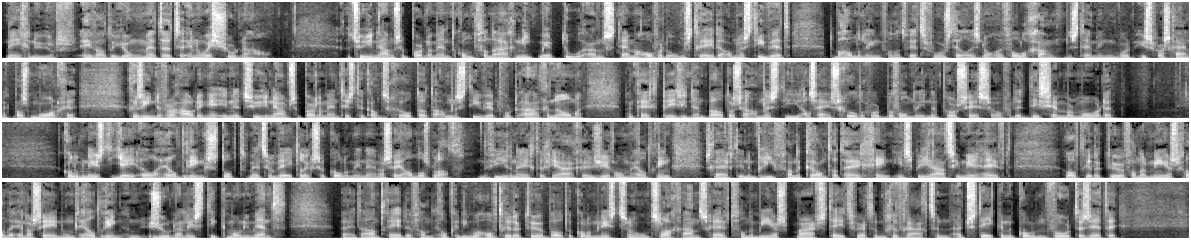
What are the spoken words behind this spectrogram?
9 uur, Ewout de Jong met het NOS-journaal. Het Surinaamse parlement komt vandaag niet meer toe aan stemmen over de omstreden amnestiewet. De behandeling van het wetsvoorstel is nog in volle gang. De stemming wordt, is waarschijnlijk pas morgen. Gezien de verhoudingen in het Surinaamse parlement is de kans groot dat de amnestiewet wordt aangenomen. Dan krijgt president Bouterse amnestie als hij schuldig wordt bevonden in het proces over de decembermoorden. Columnist J.L. Heldring stopt met zijn wekelijkse column in NRC Handelsblad. De 94-jarige Jérôme Heldring schrijft in een brief van de krant dat hij geen inspiratie meer heeft. Hoofdredacteur Van der Meers van de NRC noemt Heldring een journalistiek monument. Bij het aantreden van elke nieuwe hoofdredacteur bood de columnist zijn ontslag aan, schrijft Van der Meers, maar steeds werd hem gevraagd zijn uitstekende column voor te zetten.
